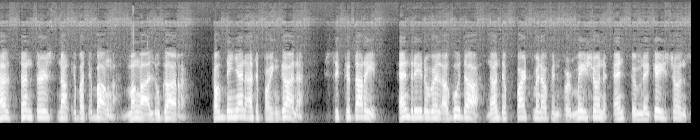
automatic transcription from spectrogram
health centers ng iba't ibang mga lugar. Kaugnay niyan ating pakinggan, Secretary Henry Ruel Aguda ng Department of Information and Communications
